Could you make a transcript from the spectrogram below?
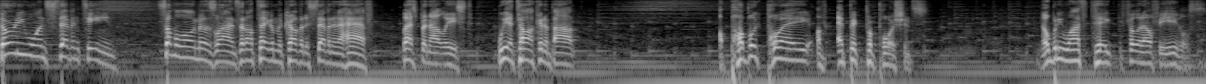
31 17, some along those lines. And I'll take them to cover the seven and a half. Last but not least, we are talking about a public play of epic proportions. Nobody wants to take the Philadelphia Eagles.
